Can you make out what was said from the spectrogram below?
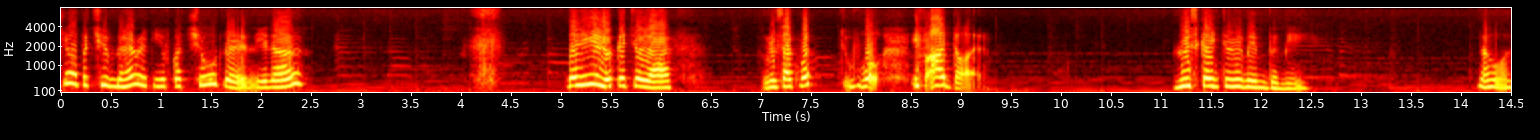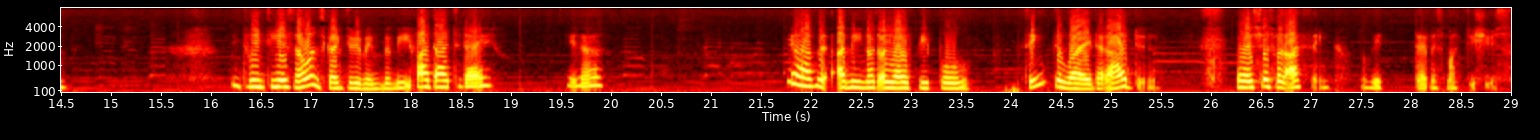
yeah, but you're married and you've got children, you know? But then you look at your life, and it's like, what, what, if I die, who's going to remember me? No one. In 20 years, no one's going to remember me if I die today, you know? Yeah, I mean, not a lot of people think the way that I do, but it's just what I think of it damage my tissues.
